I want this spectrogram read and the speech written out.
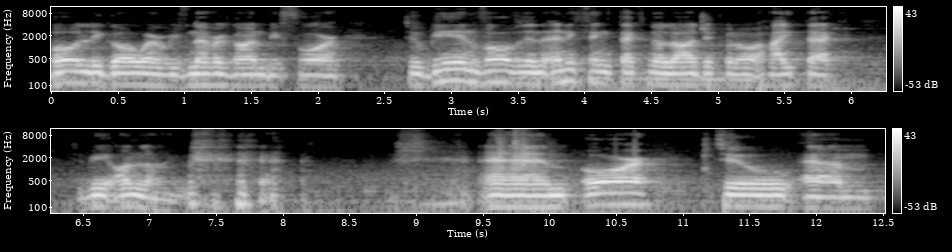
boldly go where we've never gone before, to be involved in anything technological or high tech, to be online, um, or to um,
